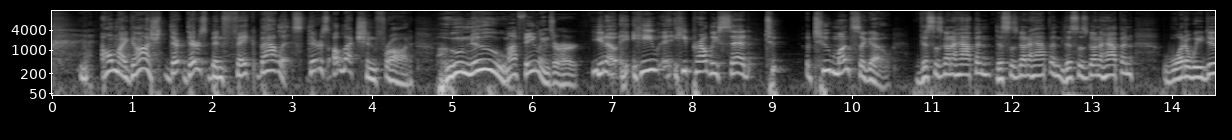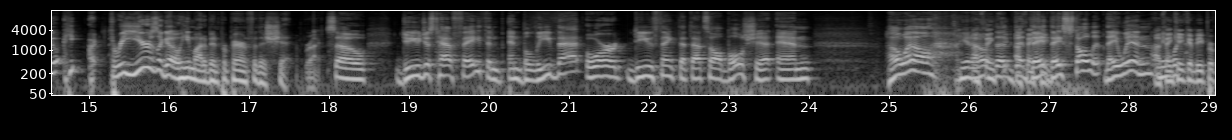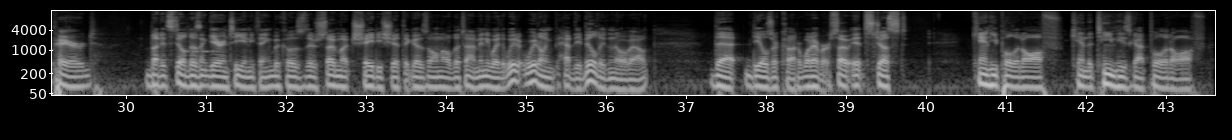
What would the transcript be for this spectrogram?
Oh my gosh, there, there's been fake ballots. There's election fraud. Who knew? My feelings are hurt. you know he he probably said two, two months ago this is going to happen this is going to happen this is going to happen what do we do he, uh, three years ago he might have been preparing for this shit Right. so do you just have faith and, and believe that or do you think that that's all bullshit and oh well you know the, the- they, he- they stole it they win I, think what- he could be prepared, but it still doesn't guarantee anything because there's so much shady shit that goes on all the time anyway that we, we don't have the ability to know about that deals are cut or whatever. So it's just can he pull it off? Can the team he's got pull it off?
